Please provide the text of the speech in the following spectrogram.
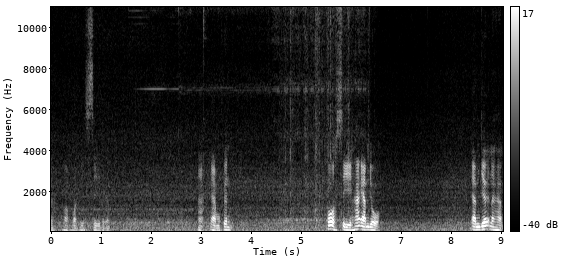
นะ ลองวัด PUC ดูกันอะแอมขึ้น โอ้สี่ห้าแอมอยู่ แอมเยอะนะครับ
